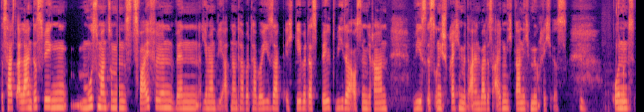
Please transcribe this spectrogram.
Das heißt, allein deswegen muss man zumindest zweifeln, wenn jemand wie Adnan Tabatabai sagt, ich gebe das Bild wieder aus dem Iran, wie es ist und ich spreche mit allen, weil das eigentlich gar nicht möglich ist. Mhm. Und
